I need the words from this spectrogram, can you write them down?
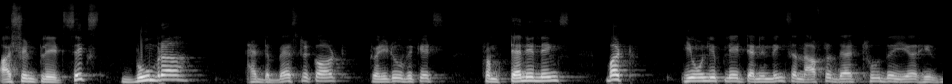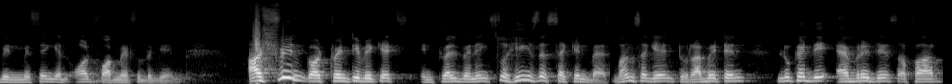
Ashwin played six. Bumrah had the best record, 22 wickets from 10 innings, but he only played 10 innings and after that through the year he's been missing in all formats of the game. Ashwin got 20 wickets in 12 innings, so he is the second best. Once again, to rub it in, look at the averages of our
